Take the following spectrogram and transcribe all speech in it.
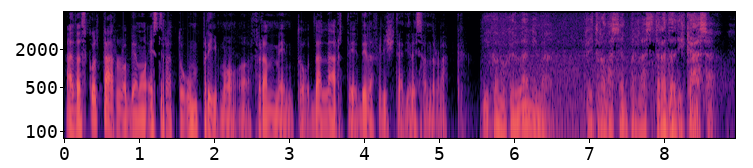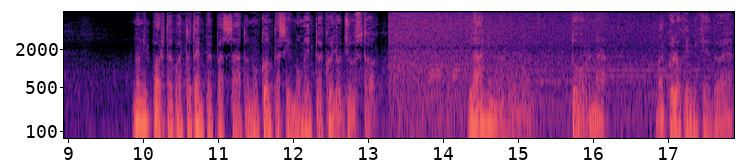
ad ascoltarlo, abbiamo estratto un primo uh, frammento dall'arte della felicità di Alessandro Lac. Dicono che l'anima ritrova sempre la strada di casa. Non importa quanto tempo è passato, non conta se il momento è quello giusto. L'anima torna. Ma quello che mi chiedo è,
